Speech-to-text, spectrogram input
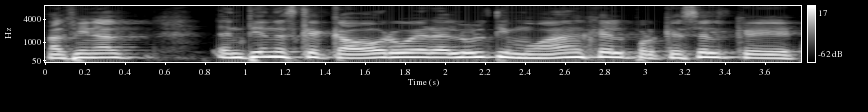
al final entiendes que Kaoru era el último ángel porque es el que,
